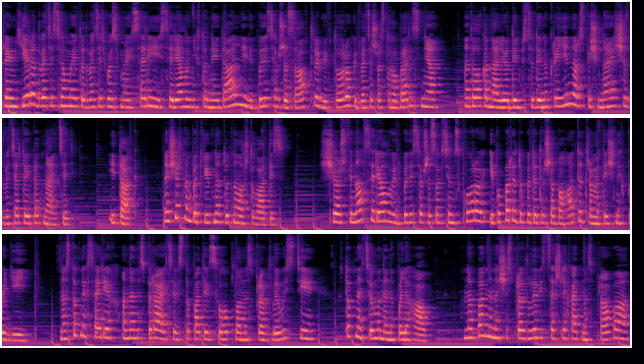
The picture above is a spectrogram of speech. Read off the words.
Прем'єра 27 та 28 серії серіалу Ніхто не ідеальний відбудеться вже завтра, вівторок, 26 березня, на телеканалі 1 плюс 1 Україна, розпочинаючи з 20.15. І так, на що ж нам потрібно тут налаштуватись? Що ж, фінал серіалу відбудеться вже зовсім скоро, і попереду буде дуже багато драматичних подій. В наступних серіях Анна не збирається відступати від свого плану справедливості, хто б на цьому не наполягав. Вона впевнена, що справедливість це шляхетна справа,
